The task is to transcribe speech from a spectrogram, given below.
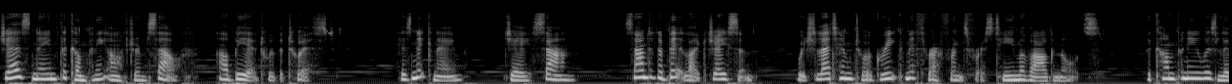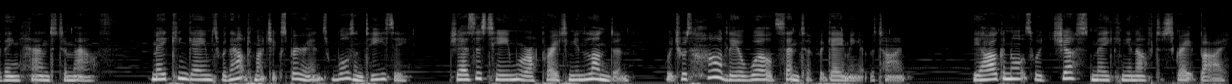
Jez named the company after himself, albeit with a twist. His nickname, J San, sounded a bit like Jason, which led him to a Greek myth reference for his team of Argonauts. The company was living hand to mouth. Making games without much experience wasn't easy. Jez's team were operating in London, which was hardly a world centre for gaming at the time. The Argonauts were just making enough to scrape by,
